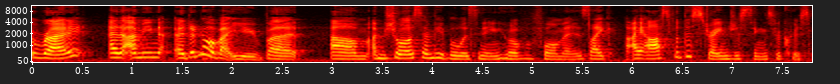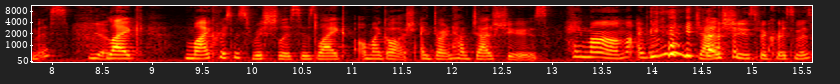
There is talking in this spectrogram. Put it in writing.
Right? And I mean, I don't know about you, but um, I'm sure some people listening who are performers, like, I asked for the strangest things for Christmas. Yeah. Like, my Christmas wish list is like, oh my gosh, I don't have jazz shoes. Hey mom, I really want jazz shoes for Christmas.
